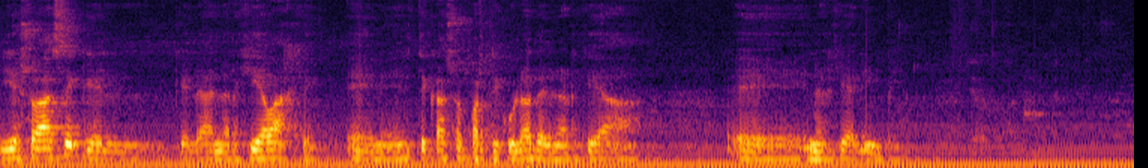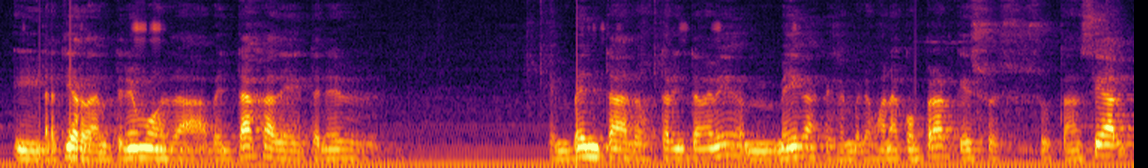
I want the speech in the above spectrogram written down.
y eso hace que, la energía baje, en este caso particular de la energía, eh, energía limpia. Y la tierra, tenemos la ventaja de tener en venta los 30 megas, que se me los van a comprar, que eso es sustancial,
